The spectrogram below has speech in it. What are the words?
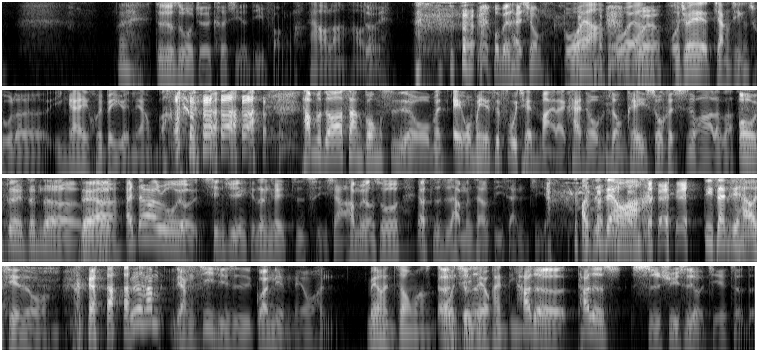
哎，这就是我觉得可惜的地方了。好了，好了。对。会不会太凶？不会啊，不会啊。会我觉得讲清楚了，应该会被原谅吧。他们都要上公视了，我们哎、欸，我们也是付钱买来看的，我们总可以说个实话了吧？哦，对，真的，对啊。哎，大家如果有兴趣，也真的可以支持一下。他们有说要支持他们才有第三季啊？啊，是这样吗？第三季还要写什么？因为他们两季其实关联没有很没有很重吗？呃、我其实没有看第一季。他的他的时序是有接着的。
